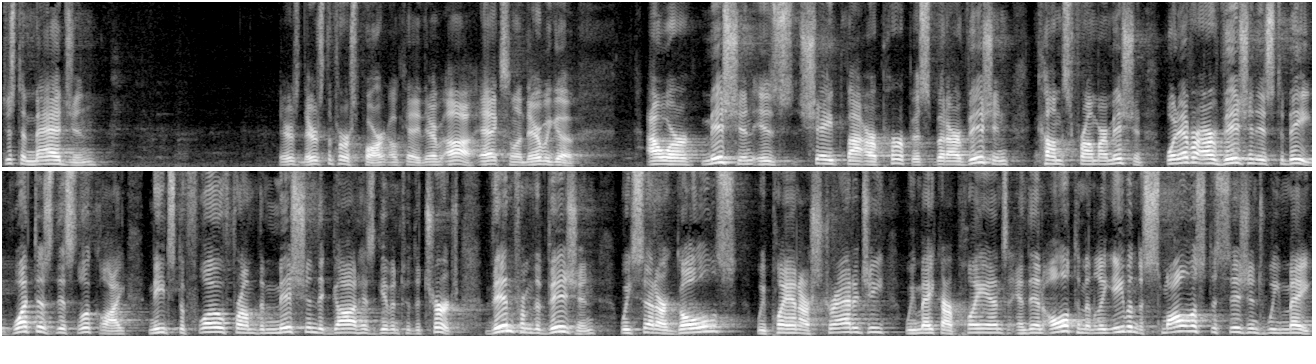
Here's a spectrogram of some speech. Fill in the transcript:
just imagine? There's there's the first part. Okay, there. Ah, excellent. There we go. Our mission is shaped by our purpose, but our vision comes from our mission. Whatever our vision is to be, what does this look like, needs to flow from the mission that God has given to the church. Then, from the vision, we set our goals, we plan our strategy, we make our plans, and then ultimately, even the smallest decisions we make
